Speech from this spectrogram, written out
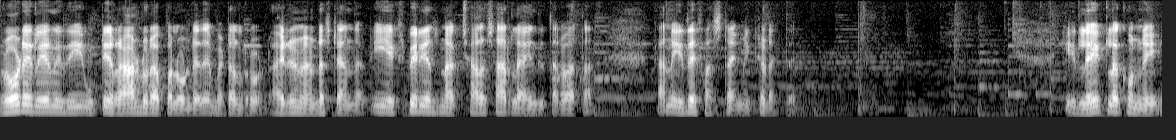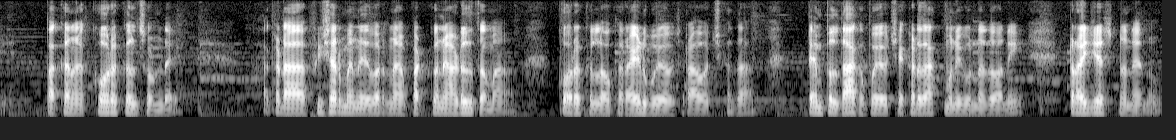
రోడే లేనిది ఉట్టి రాళ్ళు రప్పలు ఉండేదే metal road. I don't understand that ఈ ఎక్స్పీరియన్స్ నాకు చాలాసార్లు అయింది తర్వాత. కానీ ఇదే ఫస్ట్ టైం ఇక్కడైతే. ఈ లేక్లో కొన్ని పక్కన కోరకల్స్ ఉండే. అక్కడ ఫిషర్మెన్ ఎవరైనా పట్టుకొని అడుగుతామా? కోరకల్లో ఒక రైడ్ పోయవచ్చు రావచ్చు కదా? టెంపుల్ దాకపోయవచ్చు ఎక్కడ దాకా మునిగి ఉన్నదో అని ట్రై చేసిన నేను.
